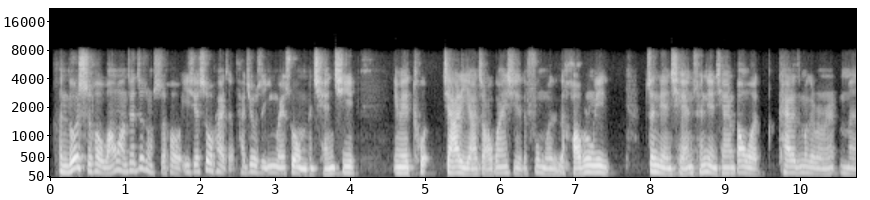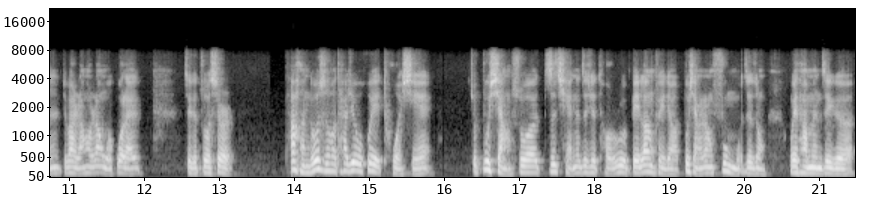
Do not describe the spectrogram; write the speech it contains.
很多时候，往往在这种时候，一些受害者他就是因为说我们前期因为托家里啊找关系的父母好不容易挣点钱存点钱帮我开了这么个门门，对吧？然后让我过来这个做事儿，他很多时候他就会妥协，就不想说之前的这些投入被浪费掉，不想让父母这种为他们这个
